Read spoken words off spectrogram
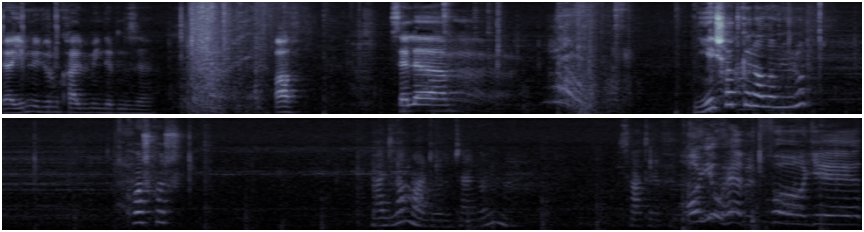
Ya yemin ediyorum kalbimi indirdiniz ya. Al. Selam. Niye shotgun alamıyorum? Koş koş. Merdiven vardı orada bir tane gördün mü? Sağ tarafında. Are you having fun yet?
